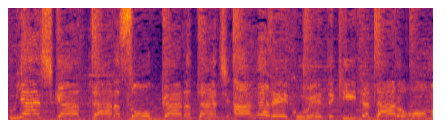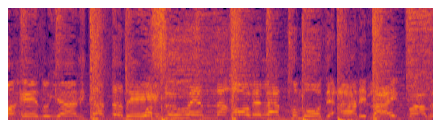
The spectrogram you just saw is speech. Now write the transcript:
悔しかったらそっから立ち上がれ。超えてきただろお前のやり方で忘れんな俺ら友でありライバル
